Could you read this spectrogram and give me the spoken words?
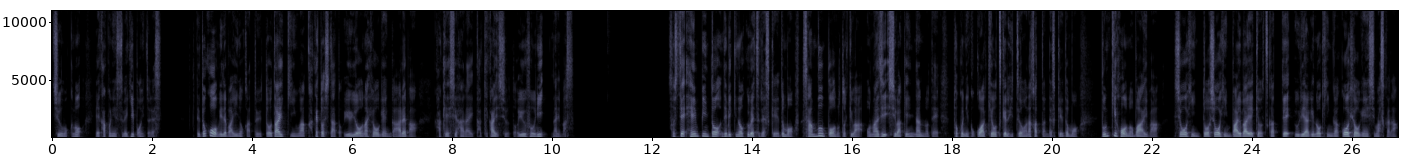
注目の確認すべきポイントです。で、どこを見ればいいのかというと、代金は掛けとしたというような表現があれば、掛け支払い、掛け回収というふうになります。そして返品と値引きの区別ですけれども、三分法の時は同じ仕分けになるので、特にここは気をつける必要はなかったんですけれども、分岐法の場合は、商品と商品売買益を使って売上の金額を表現しますから、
